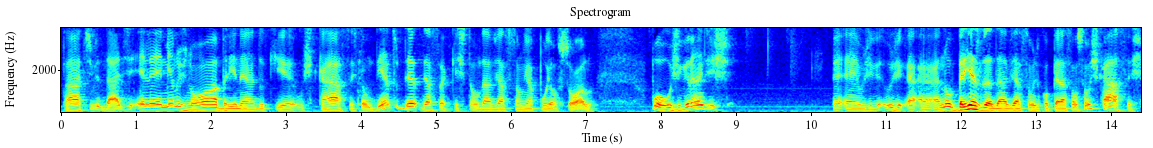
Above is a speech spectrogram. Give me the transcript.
Tá? A atividade ela é menos nobre né, do que os caças. Então, dentro de, dessa questão da aviação em apoio ao solo, pô, os grandes. É, é, os, os, a, a, nobreza da aviação de cooperação são os caças,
